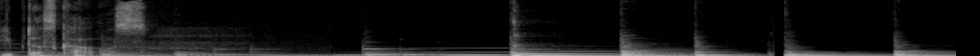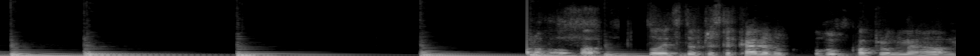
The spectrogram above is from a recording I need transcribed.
liebt das Chaos. So, jetzt dürftest du keine Rückkopplung mehr haben.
